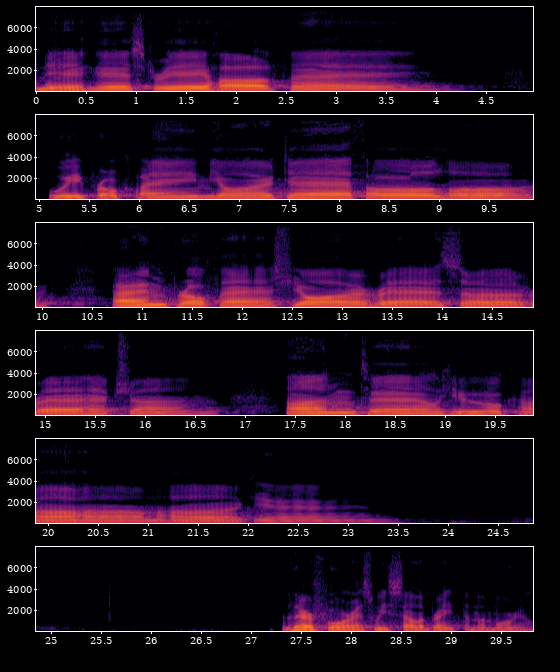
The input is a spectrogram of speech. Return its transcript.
Mystery of faith. We proclaim your death, O Lord, and profess your resurrection until you come again. Therefore, as we celebrate the memorial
